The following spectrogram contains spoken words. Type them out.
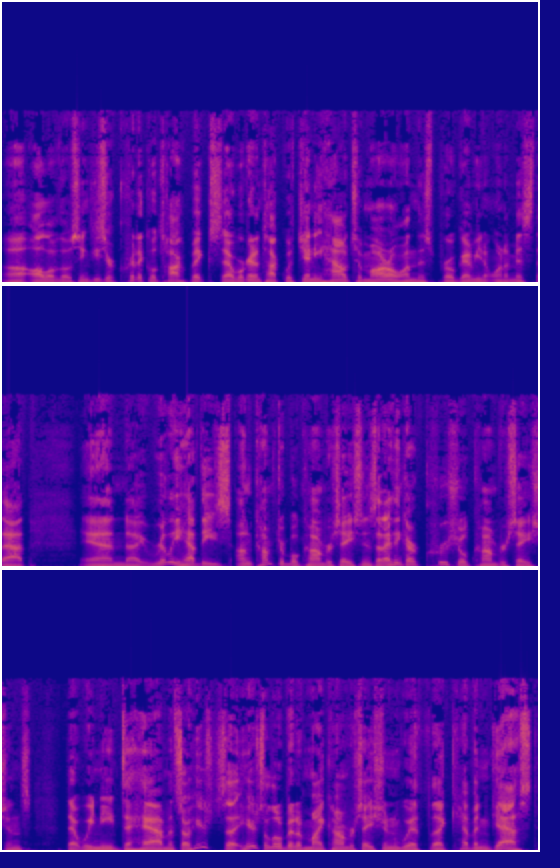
Uh, all of those things. These are critical topics. we're going to talk with Jenny Howe tomorrow on this program. You don't want to miss that and uh, really have these uncomfortable conversations that I think are crucial conversations that we need to have. And so here's uh, here's a little bit of my conversation with uh, Kevin Guest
